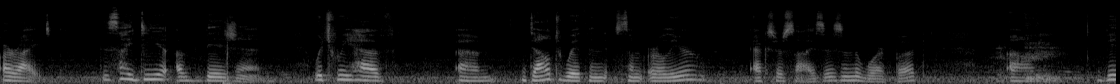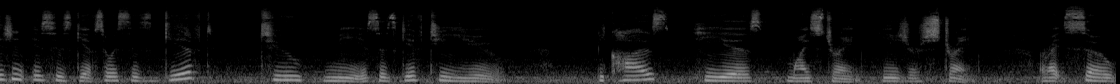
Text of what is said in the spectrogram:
All right, this idea of vision, which we have um, dealt with in some earlier exercises in the workbook, um, vision is His gift. So it's His gift to me, it's His gift to you because He is my strength. He is your strength. All right, so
